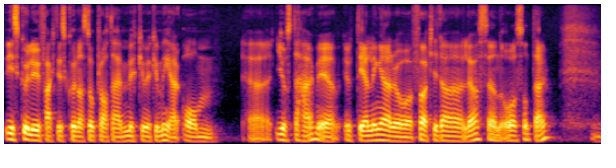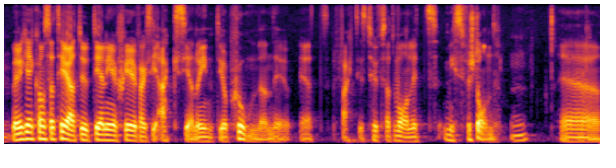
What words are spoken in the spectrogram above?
vi skulle ju faktiskt kunna stå och prata här mycket, mycket mer om just det här med utdelningar och förtida lösen och sånt där. Men vi kan konstatera att utdelningen sker faktiskt i aktien och inte i optionen. Det är ett faktiskt hyfsat vanligt missförstånd. Eh,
